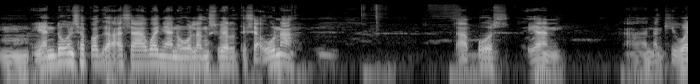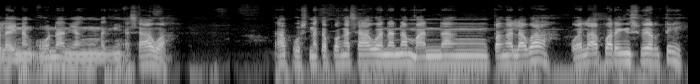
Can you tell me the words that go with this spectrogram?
Mm, yan doon sa pag-aasawa niya, no, walang swerte sa una. Tapos, ayan, ah, naghiwalay ng una niyang naging asawa. Tapos, nakapangasawa na naman ng pangalawa. Wala pa rin swerte.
